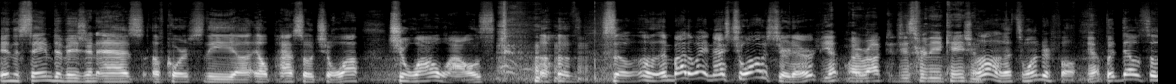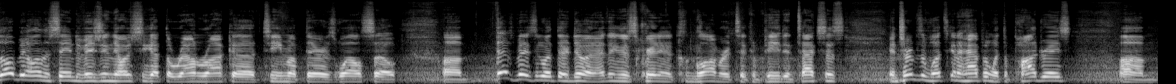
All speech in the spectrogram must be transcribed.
in the same division as, of course, the uh, El Paso Chihuahua Chihuahuas. Uh, so, oh, and by the way, nice Chihuahua shirt, Eric. Yep, I rocked it just for the occasion. Oh, that's wonderful. Yep. But they'll so they'll be all in the same division. You obviously got the Round Rock uh, team up there as well. So um, that's basically what they're doing. I think they're just creating a conglomerate to compete in Texas. In terms of what's going to happen with the Padres, um,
